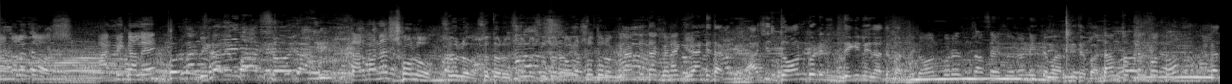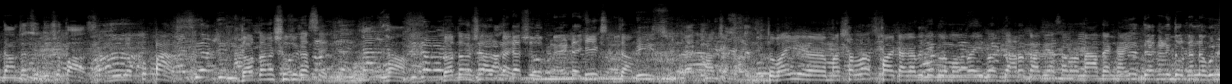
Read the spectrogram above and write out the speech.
সকালে দশ। আর বিকালে? বিকালে পাঁচ ছয়। তার মানে ষোলো। ষোলো সতেরো ষোলো সতেরো। ষোলো সতেরো। গ্যারান্টি থাকবে নাকি? গ্যারান্টি থাকবে। আসি দহন করে দেখে নিয়ে যেতে পারবে। দহন করে যাচাই করে নিতে পারবে। নিতে পারবে। দাম চাচ্ছেন কত? এটার দাম হচ্ছে দুশো পাঁচ। দুই লক্ষ পাঁচ। দরদামের সুযোগ আছে? না। দরদামের সুযোগ নাই? সুযোগ না এটা ফিক্স দাম। আচ্ছা। তো ভাই মাসাল্লাহ ছয় টাকা দেখলাম আমরা। এবার আরও কাবি আছে আমরা না দেখাই দেখানি দরকার না কোনো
